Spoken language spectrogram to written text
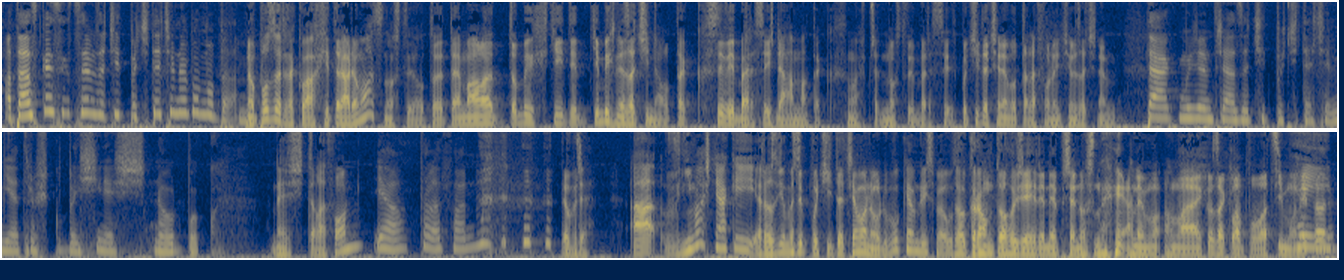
Otázka je, jestli chceme začít počítačem nebo mobilem. No pozor, taková chytrá domácnost, jo, to je téma, ale to bych, ti, ti bych nezačínal, tak si vyber, jsi dáma, tak máš přednost, vyber si počítače nebo telefony, čím začneme, Tak můžeme třeba začít počítačem, mě je trošku bližší než notebook. Než telefon? Jo, telefon. Dobře. A vnímáš nějaký rozdíl mezi počítačem a notebookem, když jsme u toho, krom toho, že jeden je přenosný a, nemo, a má jako zaklapovací monitor? Hej,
